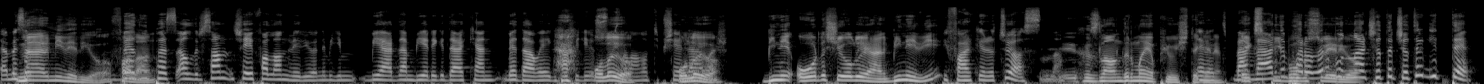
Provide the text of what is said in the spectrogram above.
mesela mermi veriyor falan. Battle Pass alırsan şey falan veriyor ne bileyim bir yerden bir yere giderken bedavaya gidebiliyorsun olay o. falan o tip şeyler Olay var. Bir ne, orada şey oluyor yani bir nevi Bir fark yaratıyor aslında. e, hızlandırma yapıyor işte evet gene. ben XP verdim paraları veriyor. bunlar çatır çatır gitti.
